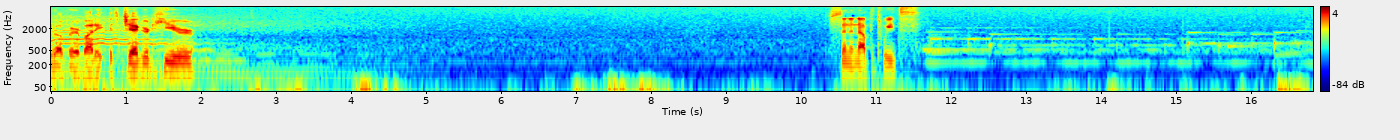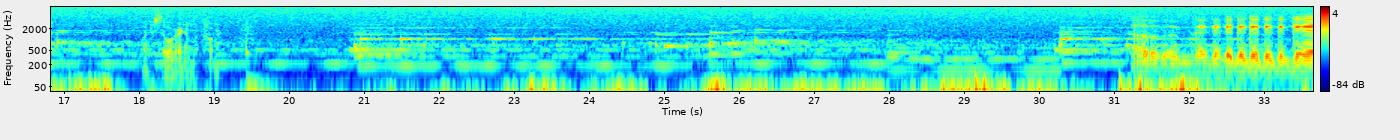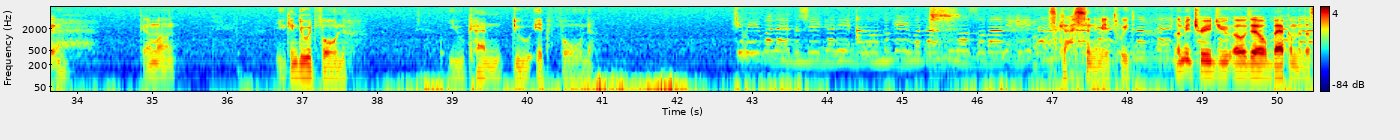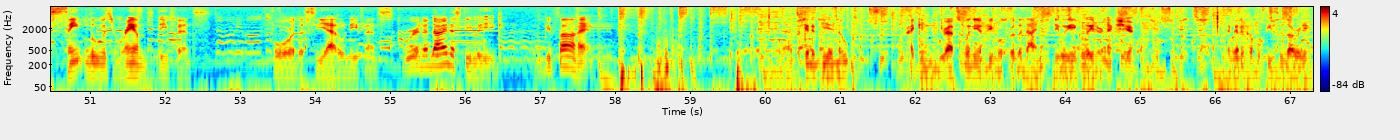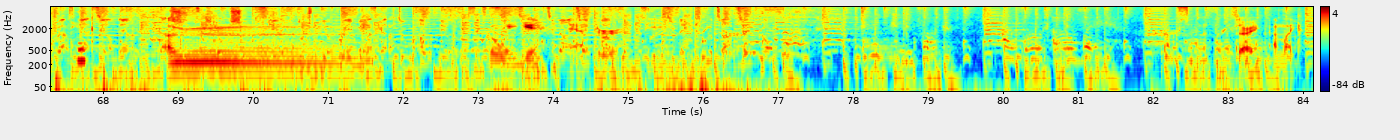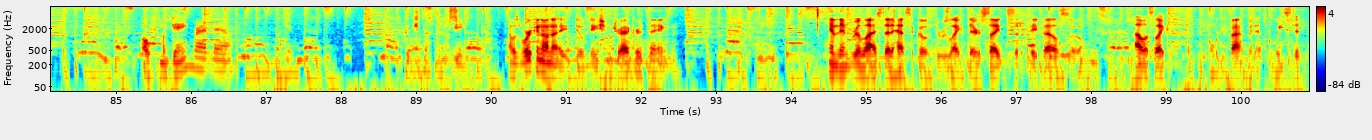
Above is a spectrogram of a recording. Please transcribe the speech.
What up, everybody? It's Jeggerd here. Sending out the tweets. Phone. You can do it, phone. This guy's sending me a tweet. Let me trade you Odell Beckham in the St. Louis Rams defense for the Seattle defense. We're in a dynasty league. It'll be fine. That's gonna be a nope. I can draft plenty of people for the dynasty league later next year. I've got a couple pieces already. Um, going after the Reaper. Sorry, I'm like off my game right now. Twitch.tv. I was working on a donation tracker thing, and then realized that it has to go through like their site instead of PayPal. So I was like 45 minutes wasted.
